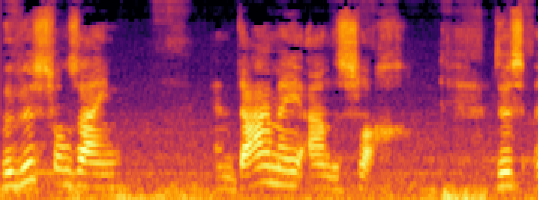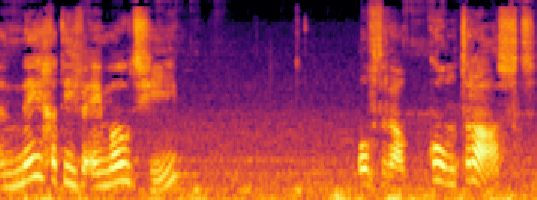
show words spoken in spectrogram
bewust van zijn en daarmee aan de slag. Dus een negatieve emotie, oftewel contrast,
